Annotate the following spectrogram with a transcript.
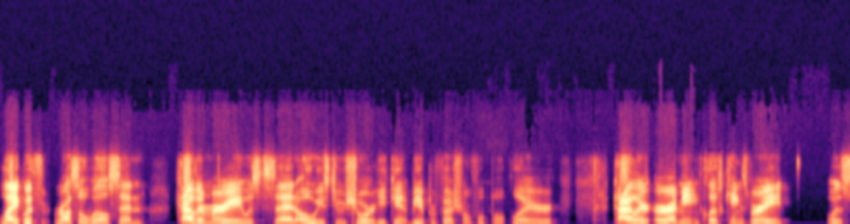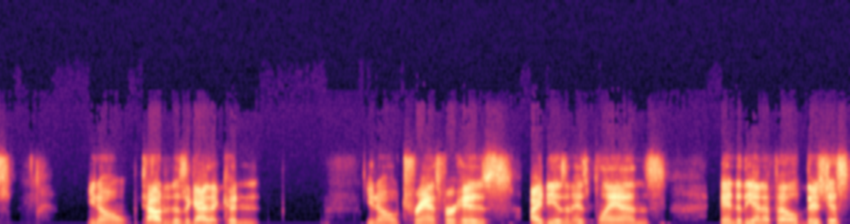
like with Russell Wilson, Kyler Murray was said, "Oh, he's too short. He can't be a professional football player." Kyler, or I mean, Cliff Kingsbury was, you know, touted as a guy that couldn't, you know, transfer his ideas and his plans into the NFL. There's just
